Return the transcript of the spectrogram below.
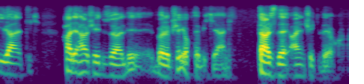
ilan ettik. Hadi her şey düzeldi. Böyle bir şey yok tabii ki yani. Tersi de aynı şekilde yok.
